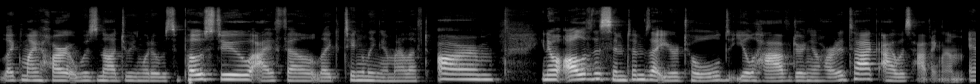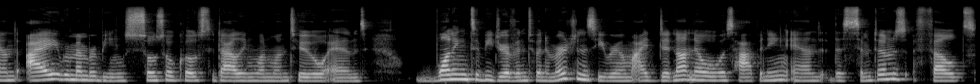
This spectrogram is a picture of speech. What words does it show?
like my heart was not doing what it was supposed to. I felt like tingling in my left arm. You know, all of the symptoms that you're told you'll have during a heart attack, I was having them. And I remember being so, so close to dialing 112 and wanting to be driven to an emergency room. I did not know what was happening, and the symptoms felt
